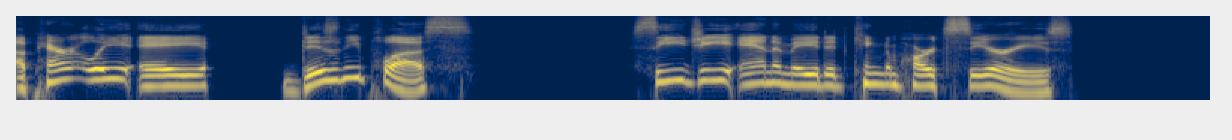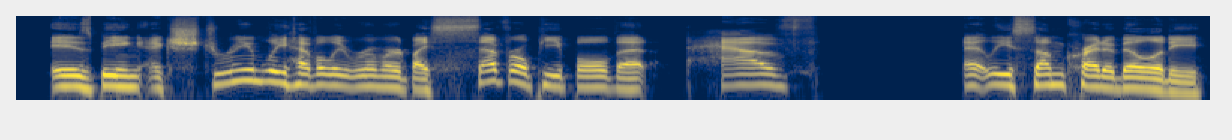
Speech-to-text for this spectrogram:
apparently a Disney Plus CG animated Kingdom Hearts series is being extremely heavily rumored by several people that have at least some credibility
